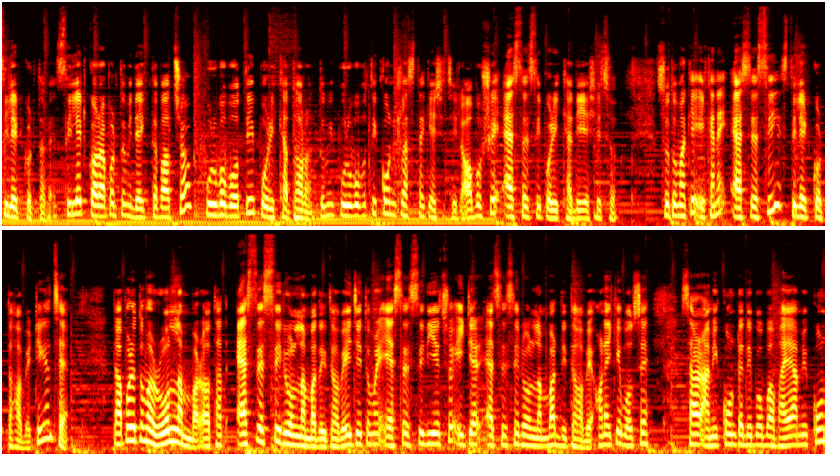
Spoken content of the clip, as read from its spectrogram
সিলেক্ট করতে হবে। সিলেক্ট করার পর তুমি দেখতে পাচ্ছ পূর্ববর্তী পরীক্ষার ধরন। তুমি পূর্ববর্তী কোন ক্লাস থেকে এসেছিলে? অবশ্যই এসএসসি পরীক্ষা দিয়ে এসেছ। সো তোমাকে এখানে এসএসসি সিলেক্ট করতে হবে, ঠিক আছে? তারপরে তোমার রোল নাম্বার অর্থাৎ এসএসসি রোল নাম্বার দিতে হবে। এই যে তোমার এসএসসি দিয়েছ, এইটার এসএসসি রোল নাম্বার দিতে হবে। অনেকে বলছে, স্যার, আমি কোনটা দেবো বা ভাই আমি কোন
